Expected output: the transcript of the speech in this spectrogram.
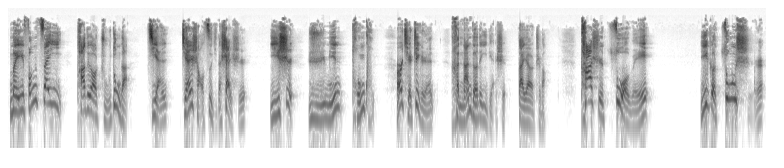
每逢灾疫，他都要主动的减减少自己的膳食，以示与民同苦。而且这个人很难得的一点是，大家要知道，他是作为一个宗室、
